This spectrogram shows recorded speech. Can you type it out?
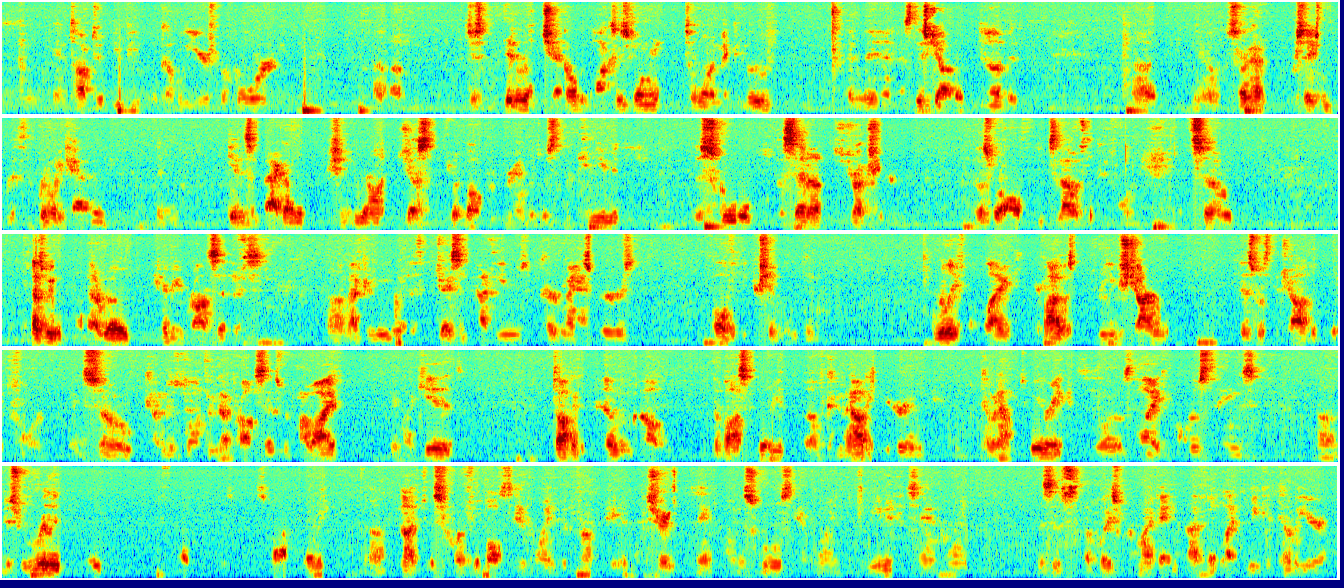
and, talked to a few people a couple years before. Um, just didn't really check all the boxes for me to want to make a move. And then as this job opened up and uh, you know started having conversations with Brentwood Academy and getting some background information beyond just the football program, but just the community, the school, the setup, the structure. Those were all things that I was looking for. So as we went on that road, interview process, um, after meeting with Jason Matthews, Kurt Masters, all the leadership really felt like if I was to leave Shiloh, this was the job to do it for. And so kind of just going through that process with my wife, with my kids, talking to them about the possibility of coming out here and coming out and touring, and seeing what it was like, and all those things. Um, just really, really felt it was a spot for me, uh, not just from a football standpoint, but from an administration standpoint, a school standpoint, a community standpoint. This is a place where my family and I felt like we could come here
